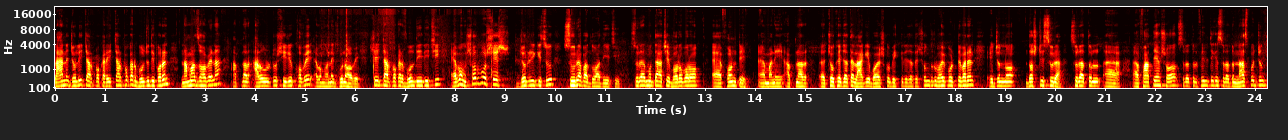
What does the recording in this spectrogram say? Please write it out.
লাহানে জলি চার প্রকার, এই চার প্রকার ভুল যদি পড়েন, নামাজ হবে না, আপনার আরও উল্টো শিরিক হবে এবং অনেক গুণা হবে। সেই চার প্রকার ভুল দিয়ে দিয়েছি। এবং সর্বশেষ জরুরি কিছু সুরা বা দোয়া দিয়েছি। সুরার মধ্যে আছে বড় বড় ফন্টে মানে আপনার চোখে যাতে লাগে, বয়স্ক ব্যক্তিরা যাতে সুন্দরভাবে পড়তে পারেন। এই জন্য দশটি সুরা, সুরাতুল ফাতেহা সহ সুরাতুল ফিল থেকে সুরাতুল নাস পর্যন্ত।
